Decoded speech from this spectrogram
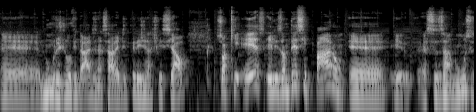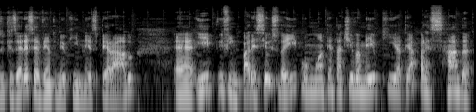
é, número de novidades nessa área de inteligência artificial. Só que es, eles anteciparam é, esses anúncios e fizeram esse evento meio que inesperado. É, e, enfim, pareceu isso daí como uma tentativa meio que até apressada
